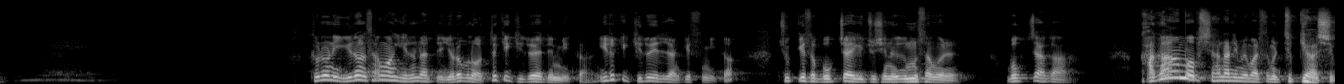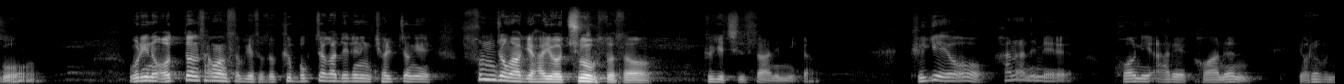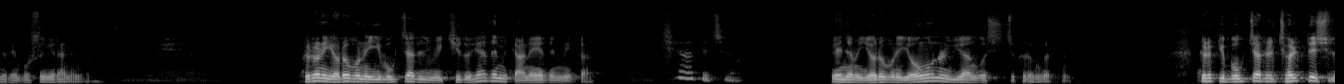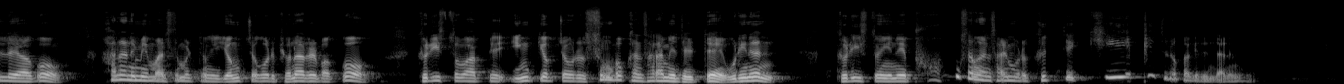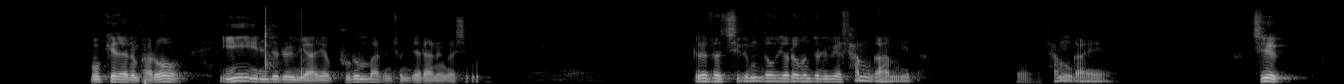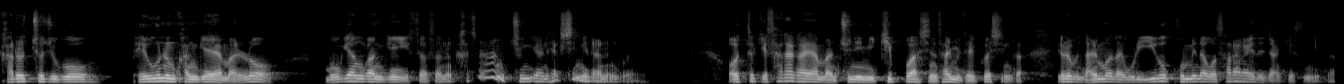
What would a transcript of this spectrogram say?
그러니 이런 상황이 일어날 때 여러분은 어떻게 기도해야 됩니까? 이렇게 기도해야 되지 않겠습니까? 주께서 목자에게 주시는 음성을 목자가 가감 없이 하나님의 말씀을 듣게 하시고 우리는 어떤 상황 속에서도 그 목자가 내리는 결정에 순종하게 하여 주옵소서. 그게 질서 아닙니까? 그게요 하나님의 권위 아래 거하는 여러분들의 모습이라는 거예요. 그러니 여러분은 이 목자를 위해 기도해야 됩니까? 안 해야 됩니까? 해야 되죠. 왜냐하면 여러분의 영혼을 위한 것이죠. 그런 것은 그렇게 목자를 절대 신뢰하고 하나님의 말씀을 통해 영적으로 변화를 받고 그리스도 앞에 인격적으로 승복한 사람이 될 때 우리는 그리스도인의 풍성한 삶으로 그때 깊이 들어가게 된다는 거예요. 목회자는 바로 이 일들을 위하여 부름받은 존재라는 것입니다. 그래서 지금도 여러분들을 위해 삼가합니다. 네, 삼가해요. 즉 가르쳐주고 배우는 관계야말로 목양 관계에 있어서는 가장 중요한 핵심이라는 거예요. 어떻게 살아가야만 주님이 기뻐하시는 삶이 될 것인가? 여러분 날마다 우리 이거 고민하고 살아가야 되지 않겠습니까?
